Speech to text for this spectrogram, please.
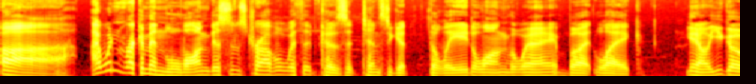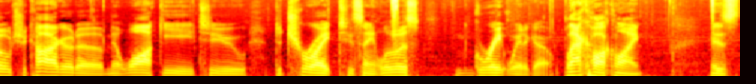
Uh, I wouldn't recommend long distance travel with it because it tends to get delayed along the way. But like, you know, you go Chicago to Milwaukee to Detroit to St. Louis, great way to go. Black Hawk Line is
